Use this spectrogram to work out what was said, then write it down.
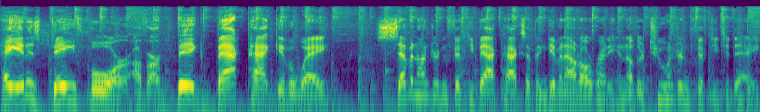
Hey, it is day four of our big backpack giveaway. 750 backpacks have been given out already, another 250 today.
